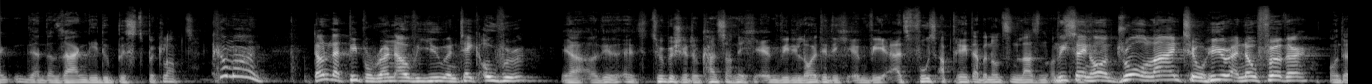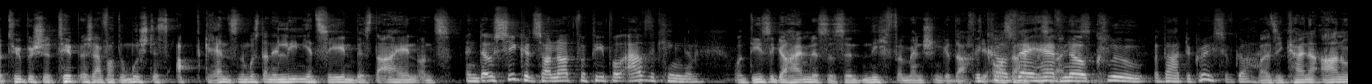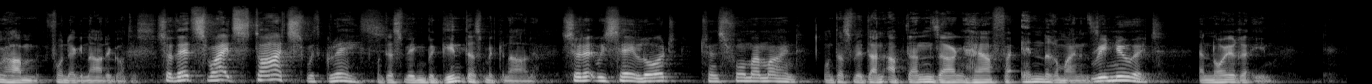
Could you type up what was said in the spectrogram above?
dann sagen die, du bist bekloppt. Come on. Don't let people run over you and take over. Ja, also die, äh, typische, du kannst doch nicht irgendwie die Leute dich irgendwie als Fußabtreter benutzen lassen. Und, We say, oh, draw a line till here and no further. und der typische Tipp ist einfach, du musst es abgrenzen, du musst eine Linie ziehen bis dahin. Und, And those secrets are not for people out of the kingdom und diese Geheimnisse sind nicht für Menschen gedacht, die außerhalb des no sind, weil sie keine Ahnung haben von der Gnade Gottes. So that's why it starts with grace. Und deswegen beginnt das mit Gnade. So that we say, Lord, transform my mind, Und dass wir dann ab dann sagen, Herr, verändere meinen Sinn, renew it, erneuere ihn.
